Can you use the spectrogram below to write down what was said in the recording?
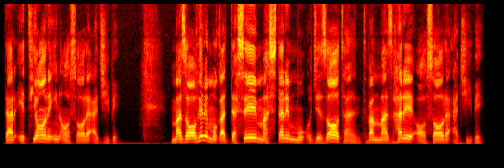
در اتیان این آثار عجیبه. مظاهر مقدسه مستر معجزاتند و مظهر آثار عجیبه.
